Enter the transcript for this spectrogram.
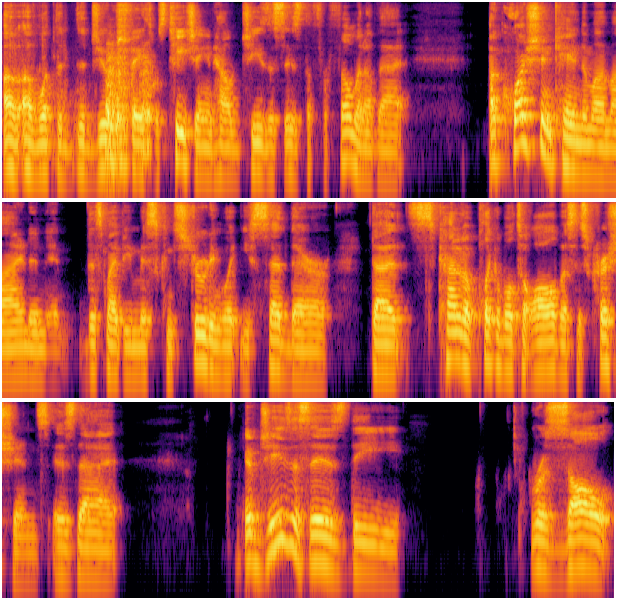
of, of what the, the Jewish faith was teaching and how Jesus is the fulfillment of that. A question came to my mind, and, and this might be misconstruing what you said there, that's kind of applicable to all of us as Christians is that if Jesus is the result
